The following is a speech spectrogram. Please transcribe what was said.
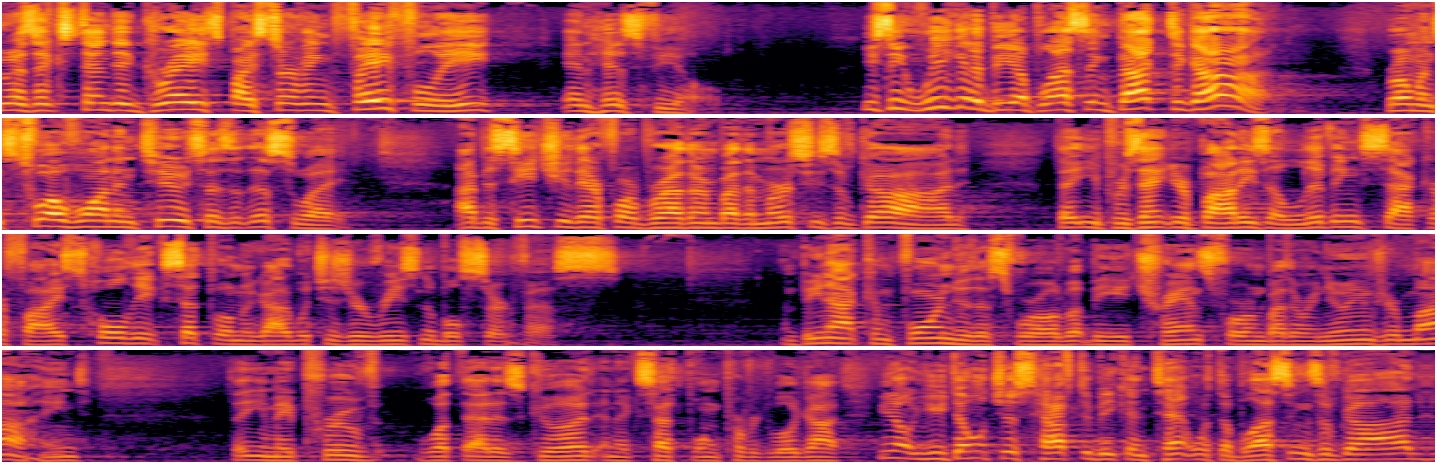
who has extended grace by serving faithfully in his field. You see, we get to be a blessing back to God. Romans 12, 1 and 2 says it this way I beseech you, therefore, brethren, by the mercies of God, that you present your bodies a living sacrifice, wholly acceptable unto God, which is your reasonable service. And be not conformed to this world, but be transformed by the renewing of your mind, that you may prove what that is good and acceptable and perfect will of God. You know, you don't just have to be content with the blessings of God.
